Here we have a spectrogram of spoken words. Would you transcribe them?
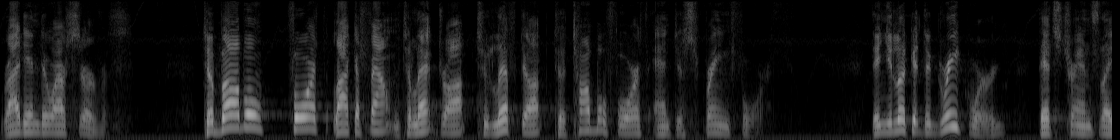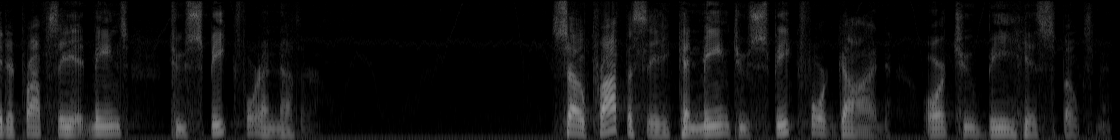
Right into our service to bubble forth like a fountain, to let drop, to lift up, to tumble forth, and to spring forth. Then you look at the Greek word that's translated prophecy, it means to speak for another. So prophecy can mean to speak for God or to be his spokesman.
